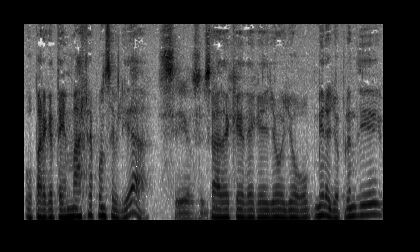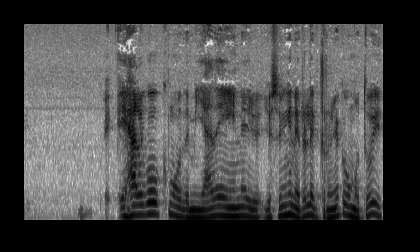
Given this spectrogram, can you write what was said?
O para que te den más responsabilidad. Sí, o sea, O sea, de que, de que yo, yo, mira, yo aprendí, es algo como de mi ADN, yo, yo soy ingeniero electrónico como tú y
